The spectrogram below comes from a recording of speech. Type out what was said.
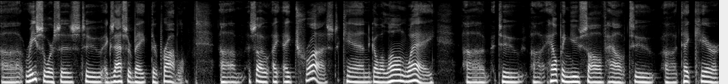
uh, resources to exacerbate their problem. Um, so a, a, trust can go a long way uh, to uh, helping you solve how to uh, take care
